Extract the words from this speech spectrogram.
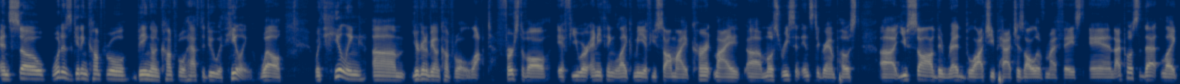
And so, what does getting comfortable, being uncomfortable have to do with healing? Well, with healing, um, you're going to be uncomfortable a lot. First of all, if you are anything like me, if you saw my current, my uh, most recent Instagram post, uh, you saw the red blotchy patches all over my face. And I posted that like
